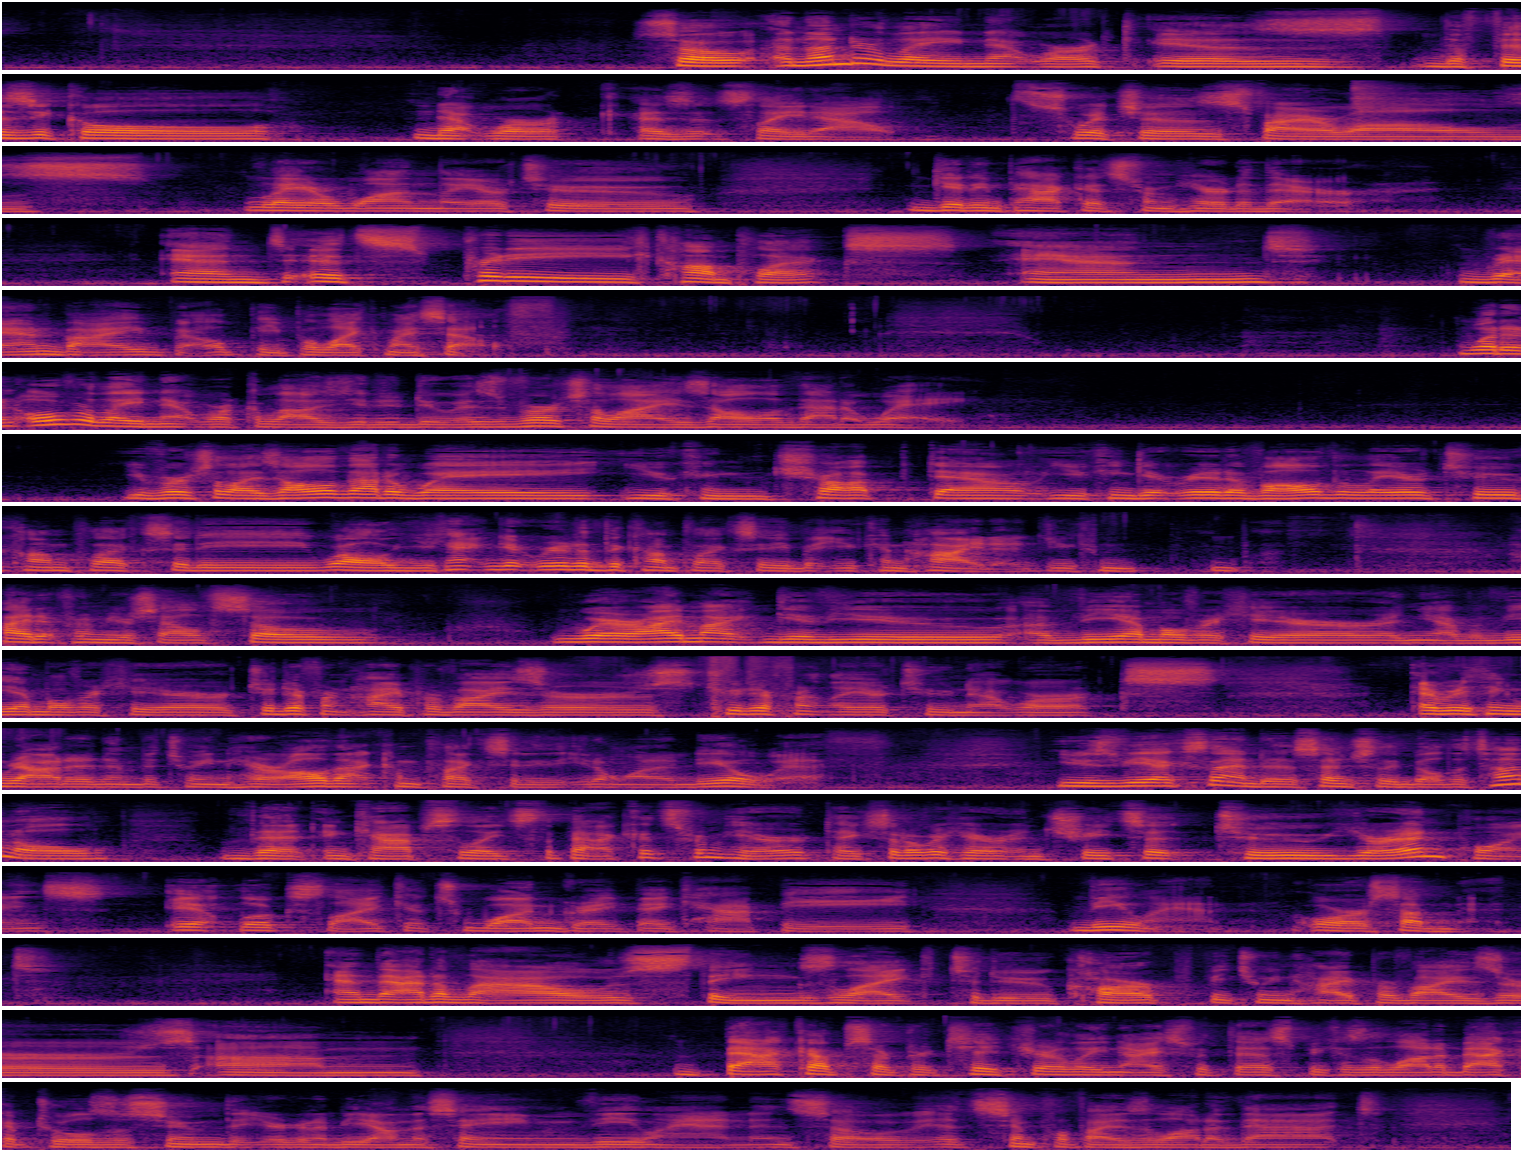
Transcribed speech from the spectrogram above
So an underlay network is the physical network as it's laid out switches, firewalls, layer one, layer two, getting packets from here to there. And it's pretty complex and ran by, well, people like myself. What an overlay network allows you to do is virtualize all of that away. You virtualize all of that away. You can chop down, you can get rid of all the layer two complexity. Well, you can't get rid of the complexity, but you can hide it. You can hide it from yourself. So where I might give you a VM over here and you have a VM over here, two different hypervisors, two different layer two networks, everything routed in between here, all that complexity that you don't want to deal with. Use VXLAN to essentially build a tunnel that encapsulates the packets from here, takes it over here, and treats it to your endpoints, it looks like it's one great big happy VLAN or subnet. And that allows things like to do CARP between hypervisors. Um, backups are particularly nice with this because a lot of backup tools assume that you're going to be on the same VLAN. And so it simplifies a lot of that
